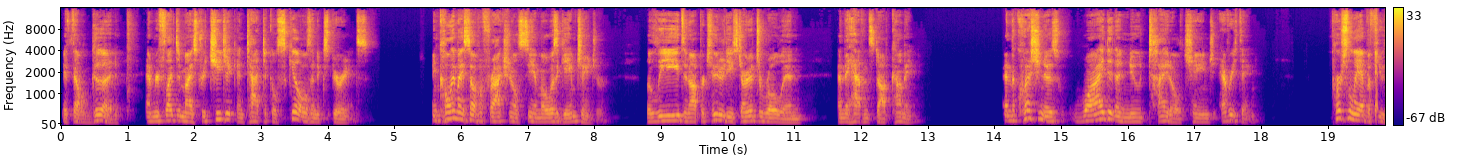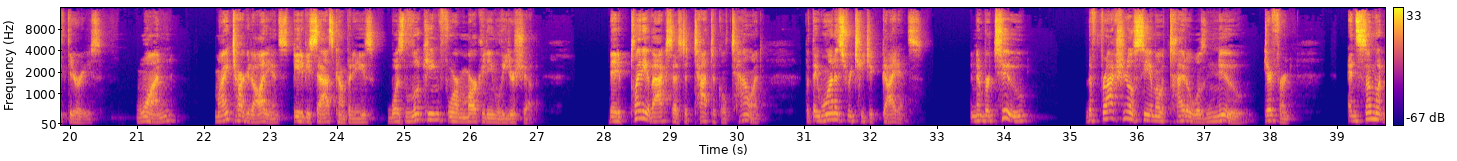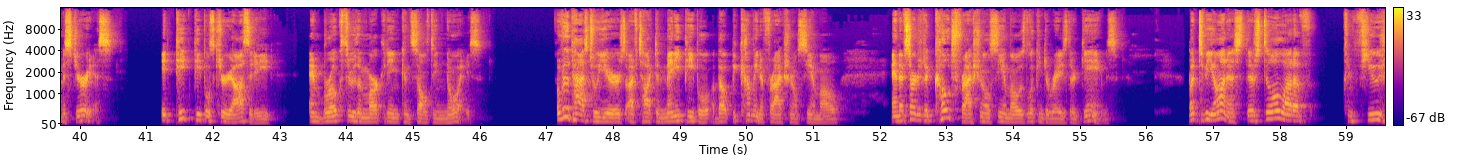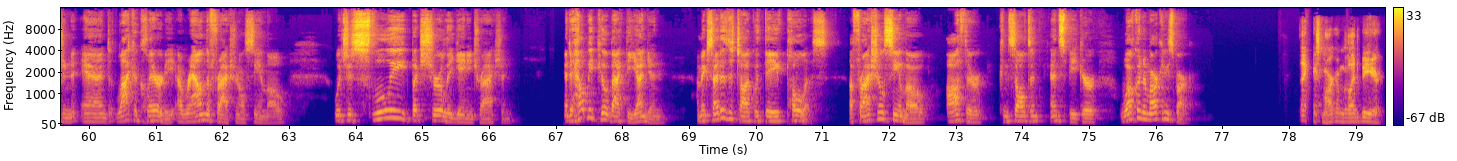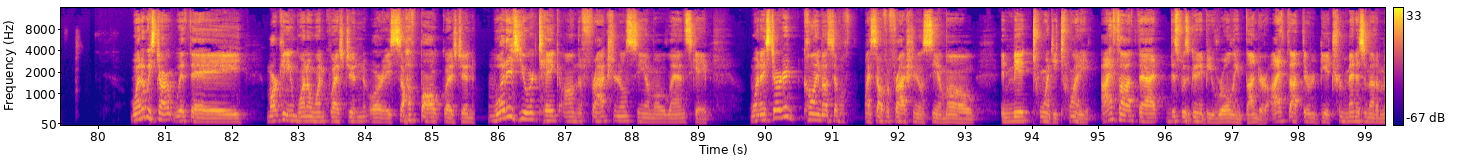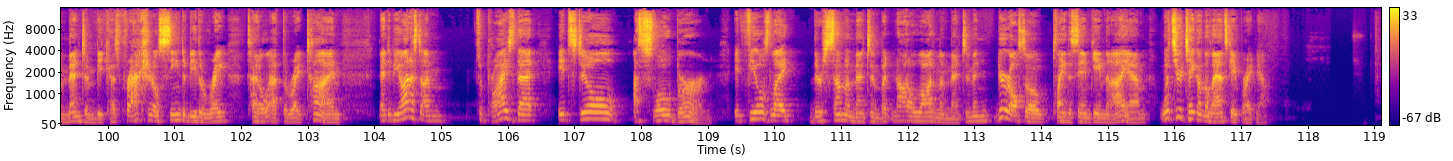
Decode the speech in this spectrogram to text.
It felt good and reflected my strategic and tactical skills and experience. And calling myself a fractional CMO was a game changer. The leads and opportunities started to roll in and they haven't stopped coming. And the question is, why did a new title change everything? Personally, I have a few theories. One, my target audience, B2B SaaS companies, was looking for marketing leadership. They had plenty of access to tactical talent, but they wanted strategic guidance. And number two, the fractional CMO title was new, different, and somewhat mysterious. It piqued people's curiosity and broke through the marketing consulting noise. Over the past two years, I've talked to many people about becoming a fractional CMO, and I've started to coach fractional CMOs looking to raise their games. But to be honest, there's still a lot of confusion and lack of clarity around the fractional CMO, which is slowly but surely gaining traction. And to help me peel back the onion, I'm excited to talk with Dave Polis, a fractional CMO, author, consultant, and speaker. Welcome to Marketing Spark. Thanks, Mark. I'm glad to be here. Why don't we start with a marketing 101 question or a softball question? What is your take on the fractional CMO landscape? When I started calling myself myself a fractional CMO in mid 2020, I thought that this was going to be rolling thunder. I thought there would be a tremendous amount of momentum because fractional seemed to be the right title at the right time. And to be honest, I'm surprised that it's still a slow burn. It feels like there's some momentum, but not a lot of momentum. And you're also playing the same game that I am. What's your take on the landscape right now?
